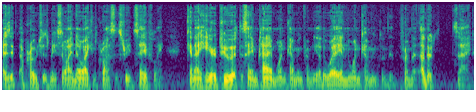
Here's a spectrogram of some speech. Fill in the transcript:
as it approaches me so I know I can cross the street safely. Can I hear two at the same time, one coming from the other way and one coming from the, from the other side?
